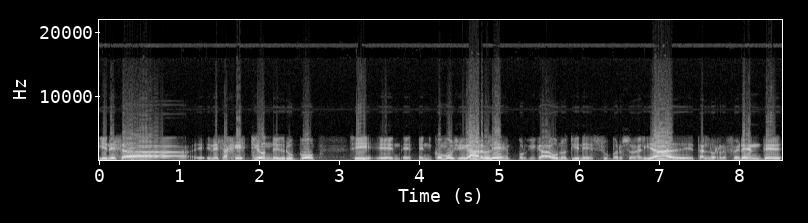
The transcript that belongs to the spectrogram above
Y en esa, en esa gestión de grupo, ¿sí? En, cómo llegarle, porque cada uno tiene su personalidad, están los referentes,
